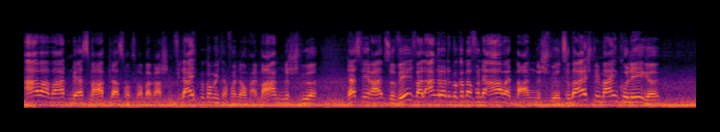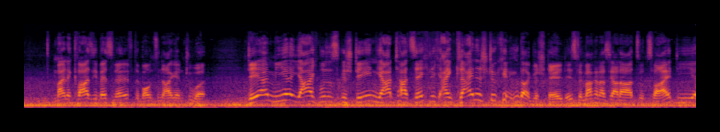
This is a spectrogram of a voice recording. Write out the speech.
Aber warten wir erstmal ab, lassen wir uns mal überraschen. Vielleicht bekomme ich davon auch ein Magengeschwür. Das wäre halb so wild, weil andere Leute bekommen ja von der Arbeit Magengeschwür. Zum Beispiel mein Kollege, meine quasi beste Hälfte bei uns in der Agentur der mir, ja, ich muss es gestehen, ja tatsächlich ein kleines Stückchen übergestellt ist. Wir machen das ja da zu zweit, die äh,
